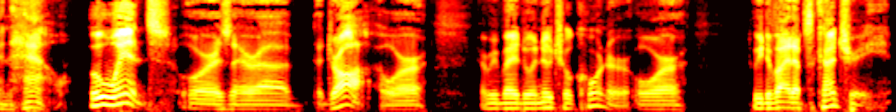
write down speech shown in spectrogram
and how? Who wins, or is there a, a draw, or everybody to a neutral corner, or we divide up the country,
